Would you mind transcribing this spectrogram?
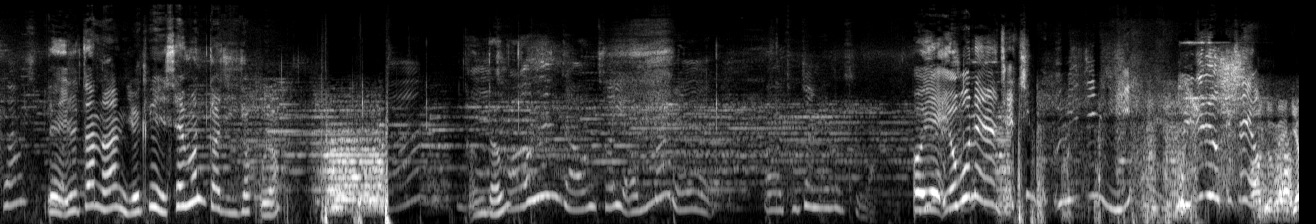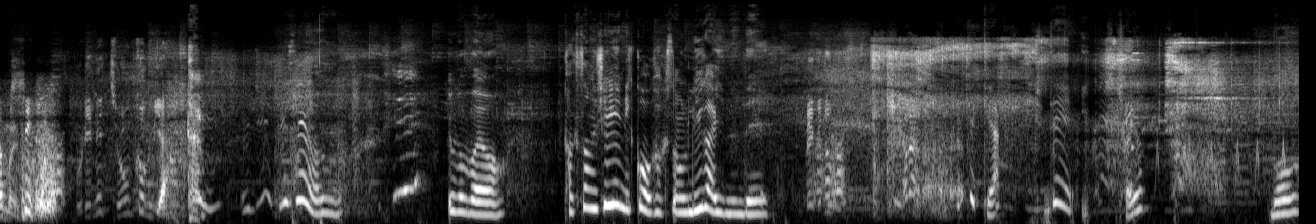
그 한- 네 일단은 이렇게 세 번까지 이겼고요. 다음 다음. 저는 좀 저희 엄마를 어, 도전해보겠습니다. 어예 이번에는 제 친구 을진이 을진이 어땠어요? 어둠의 역시 우리는 좋은 콤비야. 을진이 어땠어요? 이거 봐봐요. 각성 시인 있고 각성 리가 있는데 이렇게야? 근데 이- 저요? 뭐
